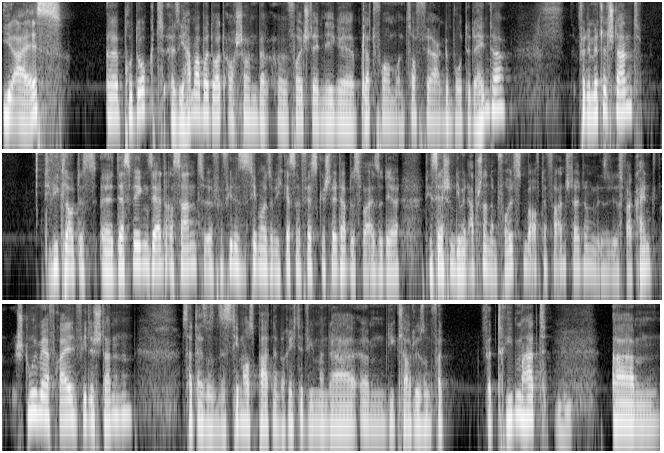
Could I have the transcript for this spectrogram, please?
IAS-Produkt. Äh, sie haben aber dort auch schon äh, vollständige Plattform- und Softwareangebote dahinter für den Mittelstand. Die vCloud ist äh, deswegen sehr interessant äh, für viele Systemhäuser, wie ich gestern festgestellt habe. Das war also der, die Session, die mit Abstand am vollsten war auf der Veranstaltung. Also es war kein Stuhl mehr frei, viele standen. Es hat also ein Systemhauspartner berichtet, wie man da ähm, die Cloud-Lösung ver vertrieben hat ähm,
